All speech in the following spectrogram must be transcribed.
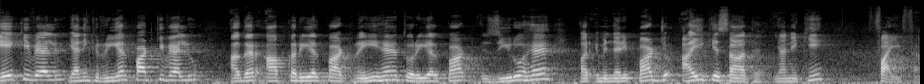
ए की वैल्यू यानी कि रियल पार्ट की वैल्यू अगर आपका रियल पार्ट नहीं है तो रियल पार्ट ज़ीरो है, और इमेजनरी पार्ट जो आई के साथ है, यानी कि फाइव है।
